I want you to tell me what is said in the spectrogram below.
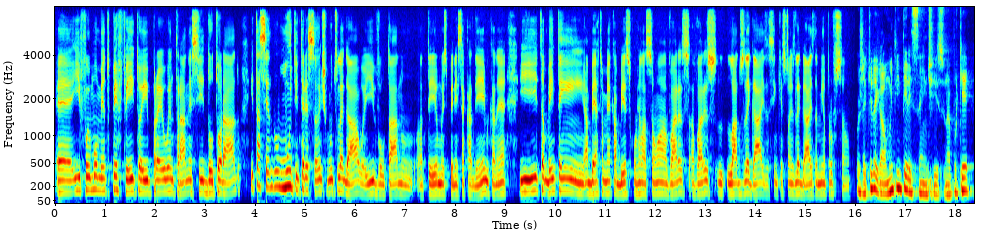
É, e foi o momento perfeito aí para eu entrar nesse doutorado. E está sendo muito interessante, muito legal aí voltar no, a ter uma experiência acadêmica, né? E também tem aberto a minha cabeça com relação a, várias, a vários lados legais, assim, questões legais da minha profissão. Poxa, que legal, muito interessante isso, né? Porque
